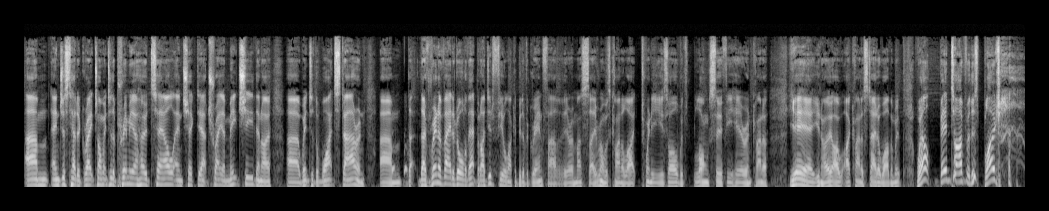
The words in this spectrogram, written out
um, and just had a great time. Went to the Premier Hotel and checked out Tre Amici. Then I uh, went to the White Star and um, th- they've renovated all of that. But I did feel like a bit of a grandfather there, I must say. Everyone was kind of like 20 years old with long surfy hair and kind of, yeah, you know, I, I kind of stayed a while and went, well, bedtime for this bloke.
